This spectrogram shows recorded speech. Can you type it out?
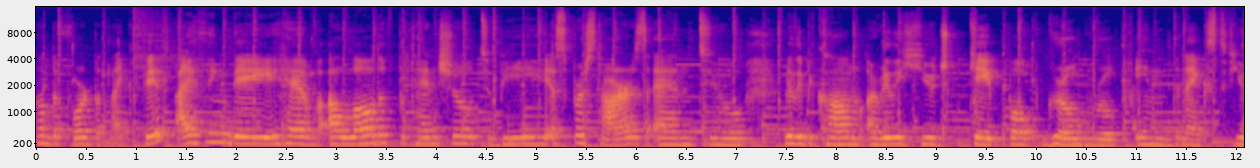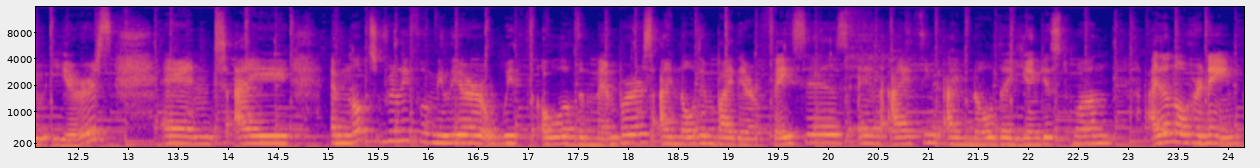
not the fourth but like fifth. I think they have a lot of potential to be superstars and to really become a really huge K-pop girl group in the next few years and I am not really familiar with all of the members. I know them by their faces and I think I know the youngest one. I don't know her name,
